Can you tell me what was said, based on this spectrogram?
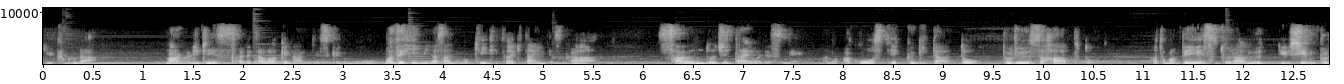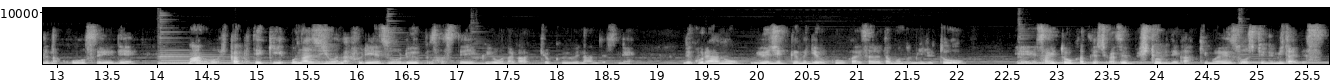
ていう曲が、まあ、のリリースされたわけなんですけども、まあ、ぜひ皆さんにも聴いていただきたいんですが、サウンド自体はですね、あのアコースティックギターとブルースハープとあとまベース、ドラムっていうシンプルな構成で、まあ、あの比較的同じようなフレーズをループさせていくような楽曲なんですね。で、これあの、ミュージックビデオ公開されたものを見ると、えー、斉藤和義が全部一人で楽器も演奏してるみたいです。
